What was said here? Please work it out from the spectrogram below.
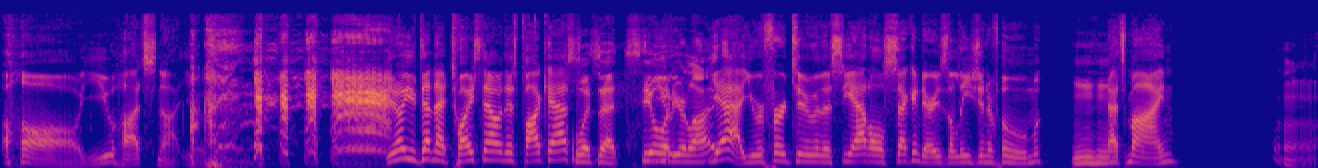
Oh, you hot snot, you. you know, you've done that twice now in this podcast. What's that? Steal You- one of your lines? Yeah, you referred to the Seattle secondary as the Legion of Whom. Mm-hmm. That's mine. And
